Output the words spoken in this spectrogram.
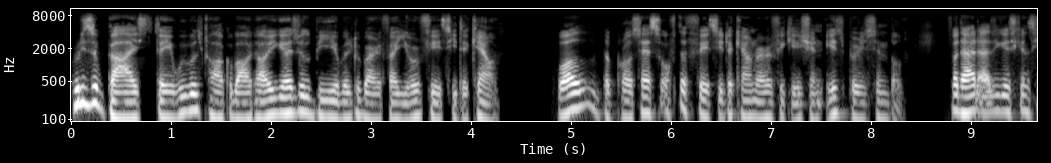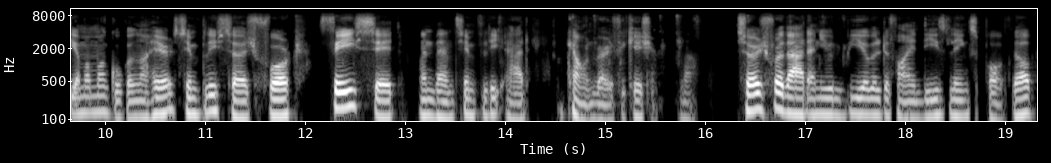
What is up guys, today we will talk about how you guys will be able to verify your Faceit account. Well, the process of the Faceit account verification is pretty simple. For that, as you guys can see, I'm on Google now here. Simply search for Faceit and then simply add account verification. Now, search for that and you'll be able to find these links popped up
